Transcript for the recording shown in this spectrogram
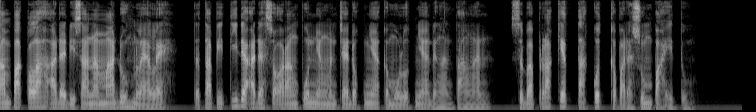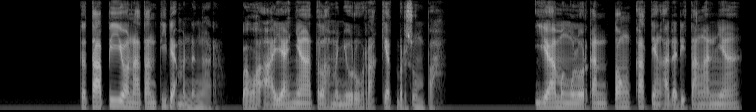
tampaklah ada di sana madu meleleh, tetapi tidak ada seorang pun yang mencedoknya ke mulutnya dengan tangan, sebab rakyat takut kepada sumpah itu. Tetapi Yonatan tidak mendengar bahwa ayahnya telah menyuruh rakyat bersumpah. Ia mengulurkan tongkat yang ada di tangannya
